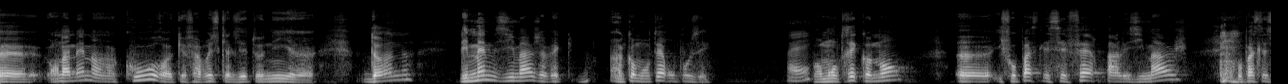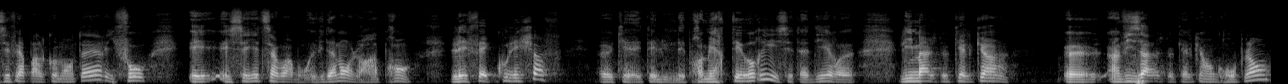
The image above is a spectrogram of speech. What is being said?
euh, on a même un cours que Fabrice Calzettoni euh, donne, les mêmes images avec un commentaire opposé, Ouais. pour montrer comment il ne faut pas se laisser faire par les images, il ne faut pas se laisser faire par le commentaire, il faut essayer de savoir. Bon, évidemment, on leur apprend l'effet Kuleshov, euh, qui a été l'une des premières théories, c'est-à-dire euh, l'image de quelqu'un euh, un visage de quelqu'un en gros plan,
